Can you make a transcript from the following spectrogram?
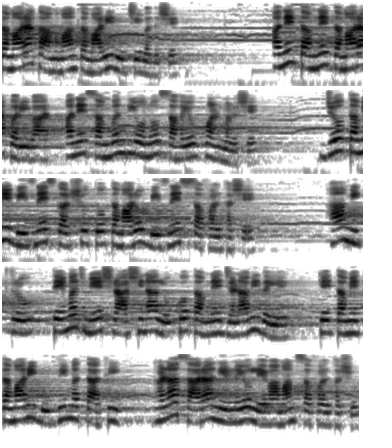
તમારા કામમાં તમારી રુચિ વધશે. અને તમને તમારા પરિવાર અને સંબંધીઓનો સહયોગ પણ મળશે. જો તમે બિઝનેસ કરશો તો તમારો બિઝનેસ સફળ થશે. હા મિત્રો, તેમજ મેષ રાશિના લોકો તમને જણાવી દઈએ કે તમે તમારી બુદ્ધિમત્તાથી ઘણા સારા નિર્ણયો લેવામાં સફળ થશો.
